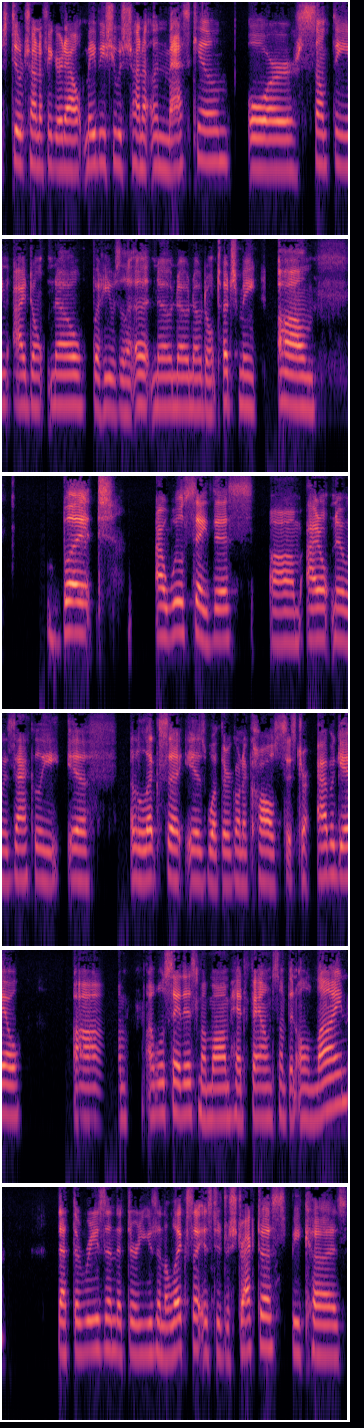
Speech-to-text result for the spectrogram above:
still trying to figure it out. Maybe she was trying to unmask him or something. I don't know. But he was like, uh, "No, no, no, don't touch me." Um, but I will say this: um, I don't know exactly if Alexa is what they're going to call Sister Abigail. Um, I will say this: my mom had found something online that the reason that they're using Alexa is to distract us because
